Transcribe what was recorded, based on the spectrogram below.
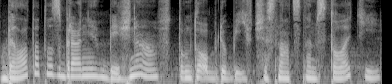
Byla tato zbraň běžná v tomto období v 16. století?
